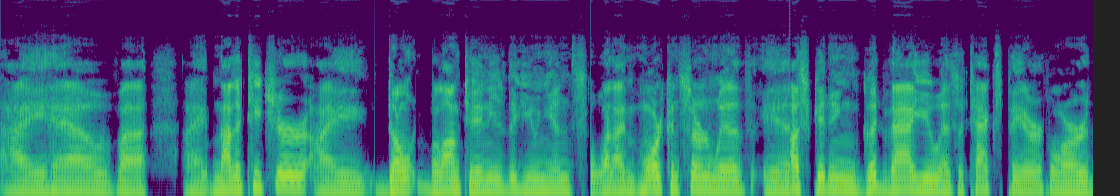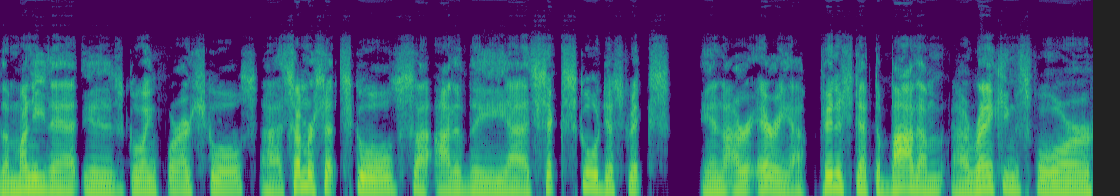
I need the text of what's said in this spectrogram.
I have, uh, I'm not a teacher. I don't belong to any of the unions. What I'm more concerned with is us getting good value as a taxpayer for the money that is going for our schools. Uh, Somerset schools, uh, out of the uh, six school districts, in our area finished at the bottom uh, rankings for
